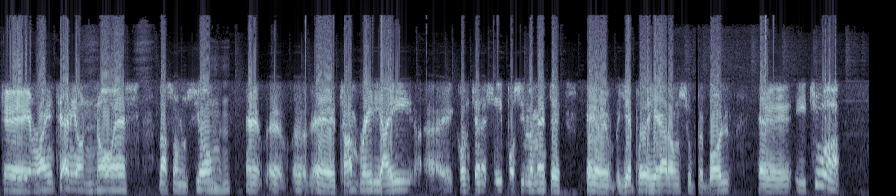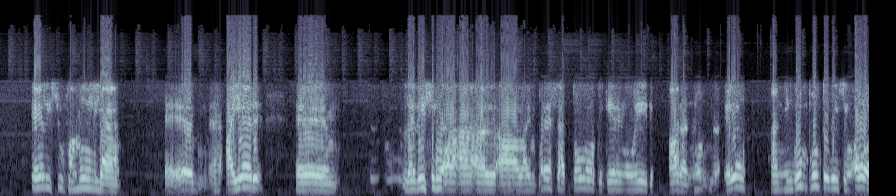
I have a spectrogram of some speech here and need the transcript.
que Ryan Tannehill no es la solución. Eh, eh, eh, Tom Brady ahí con Tennessee posiblemente eh, ya puede llegar a un Super Bowl. Eh, y Tua, él y su familia, eh, ayer eh, le dicen a, a- a- a la empresa todo lo que quieren oír. Ahora, no- ellos a ningún punto dicen, oh,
